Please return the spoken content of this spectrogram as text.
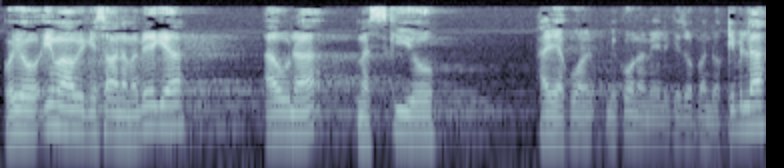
Kwa hiyo ima aweke sawa na mabega au na masikio. Hali ya kuwa mikono ameelekezwa upande wa kibla.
